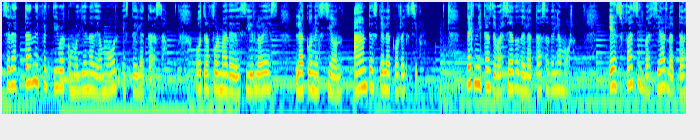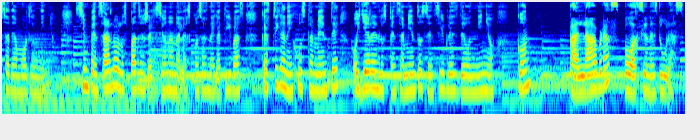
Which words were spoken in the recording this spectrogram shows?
será tan efectiva como llena de amor esté la taza. Otra forma de decirlo es la conexión antes que la corrección. Técnicas de vaciado de la taza del amor. Es fácil vaciar la taza de amor de un niño. Sin pensarlo, los padres reaccionan a las cosas negativas, castigan injustamente o hieren los pensamientos sensibles de un niño con palabras o acciones duras.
